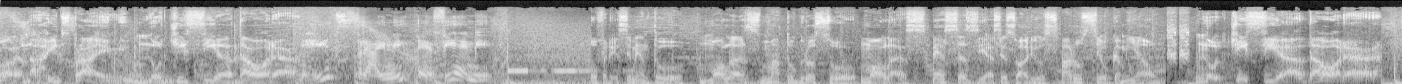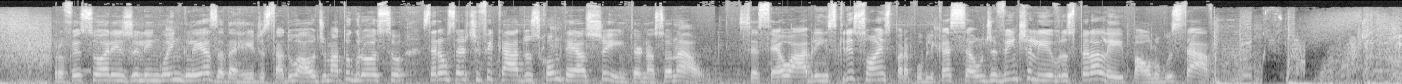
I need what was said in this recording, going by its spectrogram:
Agora na Hits Prime. Notícia da hora. Hits Prime FM. Oferecimento: Molas Mato Grosso. Molas, peças e acessórios para o seu caminhão. Notícia da hora. Professores de língua inglesa da rede estadual de Mato Grosso serão certificados com teste internacional. Cecel abre inscrições para publicação de 20 livros pela Lei Paulo Gustavo.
